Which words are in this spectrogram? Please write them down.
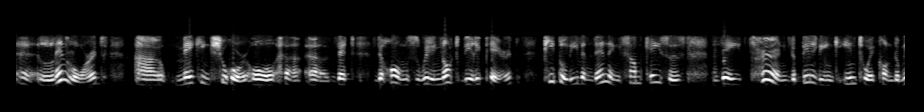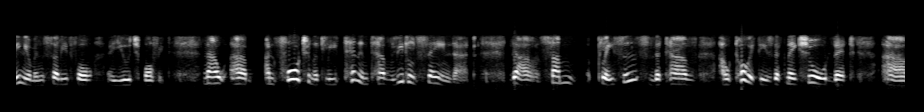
uh, landlord are making sure or uh, uh, that the homes will not be repaired. People, even then, in some cases, they turn the building into a condominium and sell it for a huge profit. Now, uh, unfortunately, tenants have little say in that. There are some places that have authorities that make sure that uh,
